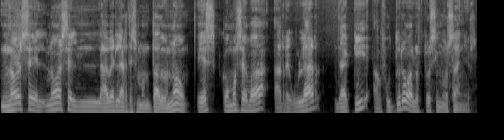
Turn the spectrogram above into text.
No es el no es el haberlas desmontado, no, es cómo se va a regular de aquí a futuro a los próximos años.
